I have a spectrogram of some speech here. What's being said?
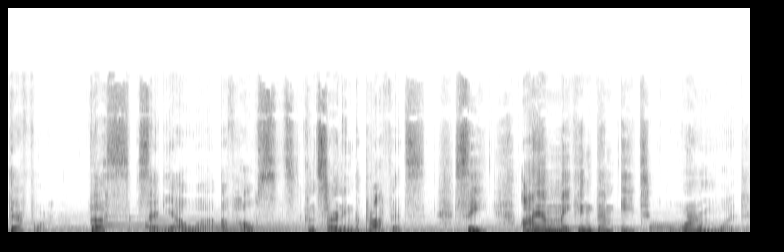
Therefore, Thus said Yahweh of hosts concerning the prophets See, I am making them eat wormwood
